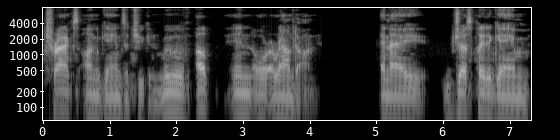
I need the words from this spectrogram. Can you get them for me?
tracks on games that you can move up, in, or around on. And I just played a game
